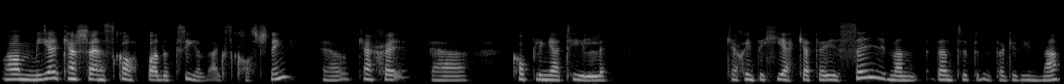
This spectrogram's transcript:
vad mer? Kanske en skapad trevägskorsning. Eh, kanske eh, kopplingar till, kanske inte Hekate i sig, men den typen av gudinna.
